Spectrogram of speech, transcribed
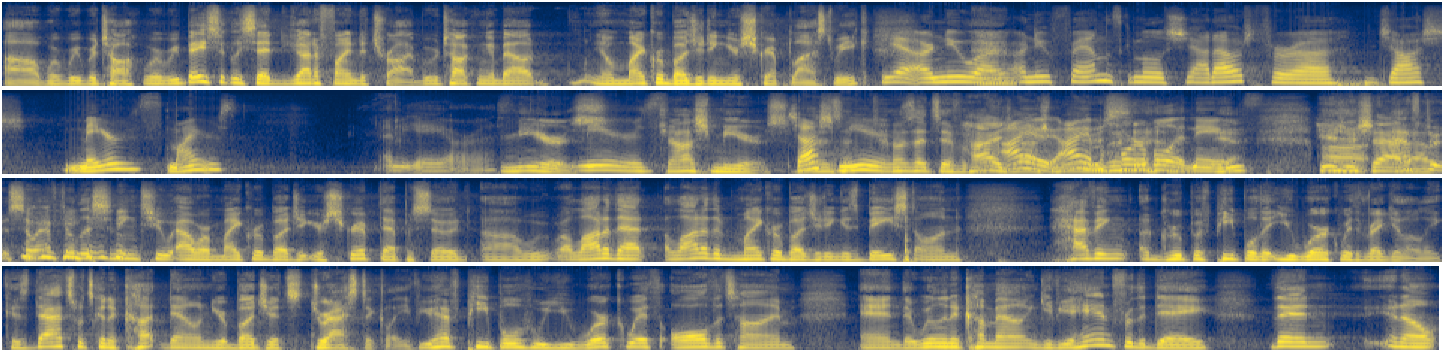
uh, where we were talk, where we basically said you got to find a tribe. We were talking about you know micro budgeting your script last week. Yeah, our new uh, our new fan. Let's give him a little shout out for uh, Josh Myers. Myers, M E A R S. Mears, Mears. Josh Mears, Josh How is that- Mears. How's that difficult? Hi, I, Josh I am horrible at names. Here's your Uh, shout after, out. So after listening to our micro budget your script episode, uh, we, a lot of that, a lot of the micro budgeting is based on having a group of people that you work with regularly because that's what's going to cut down your budgets drastically. If you have people who you work with all the time and they're willing to come out and give you a hand for the day, then you know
